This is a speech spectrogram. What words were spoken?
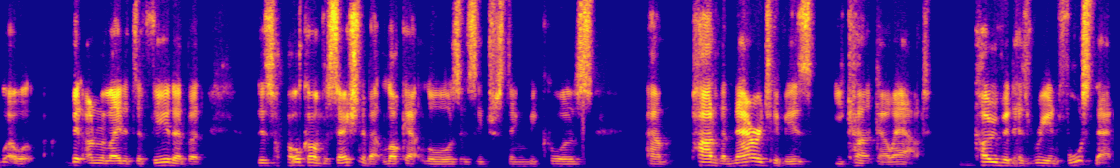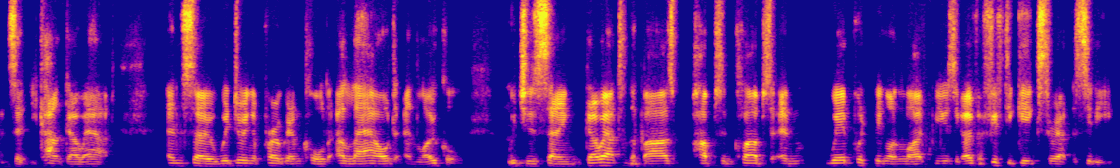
well, a bit unrelated to theatre, but this whole conversation about lockout laws is interesting because um, part of the narrative is you can't go out. COVID has reinforced that and said you can't go out. And so we're doing a program called Allowed and Local, which is saying go out to the bars, pubs and clubs and we're putting on live music, over 50 gigs throughout the city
